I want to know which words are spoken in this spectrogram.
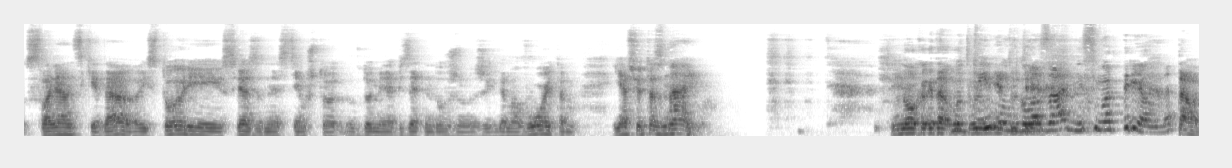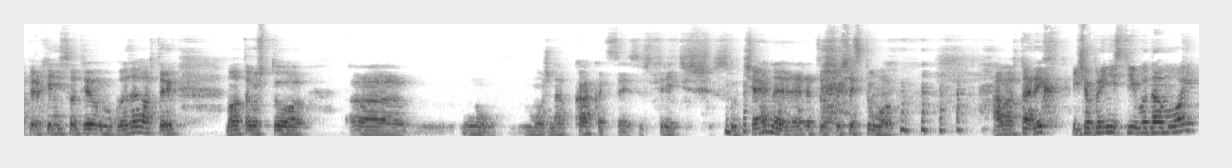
славянские, да, истории, связанные с тем, что в доме обязательно должен жить домовой, там. Я все это знаю. Но когда Ну вот вы мне ему в тут... глаза не смотрел, да? Да, во-первых, я не смотрел ему в глаза, во-вторых, мало того, что э, ну, можно обкакаться, если встретишь случайно это существо. А во-вторых, еще принести его домой?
